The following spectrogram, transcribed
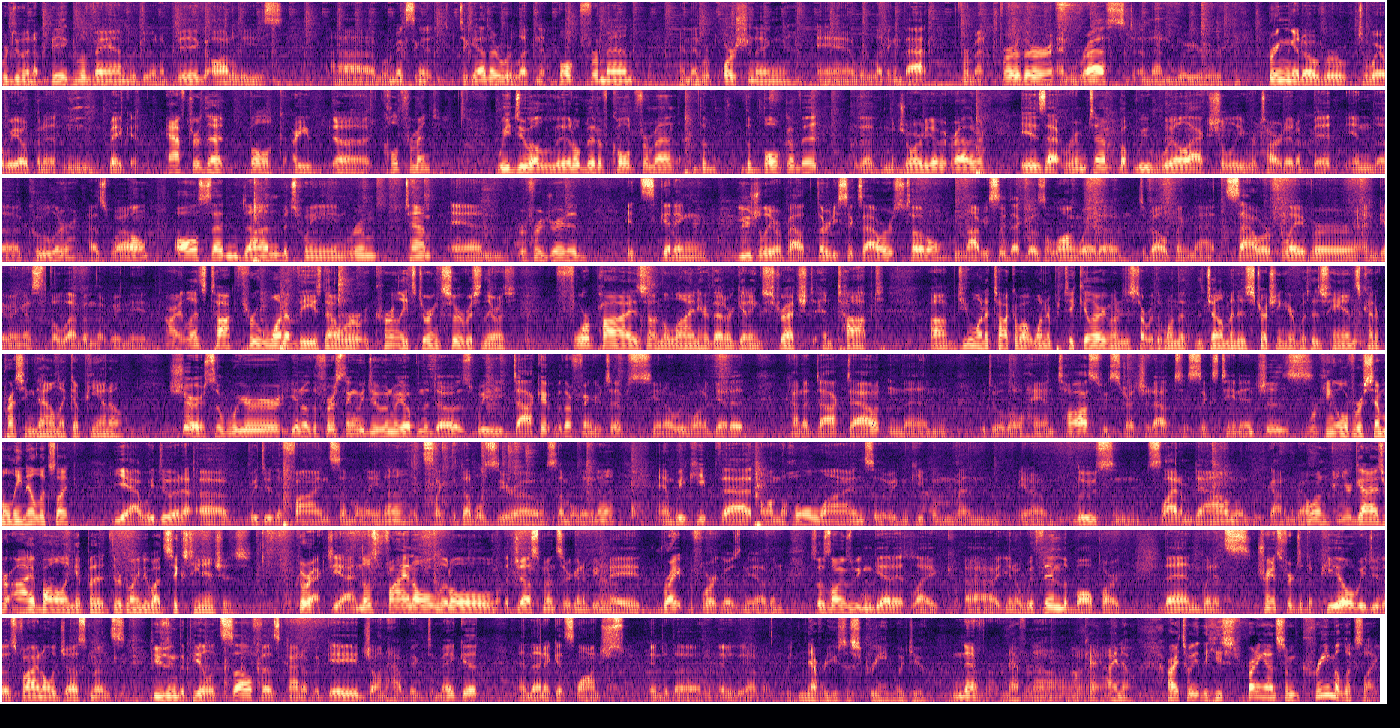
We're doing a big levain. We're doing a big Autolyse. Uh, we're mixing it together. We're letting it bulk ferment, and then we're portioning, and we're letting that ferment further and rest, and then we're bringing it over to where we open it and bake it. After that bulk, are you uh, cold ferment? We do a little bit of cold ferment. The the bulk of it, the, the majority of it rather, is at room temp, but we will actually retard it a bit in the cooler as well. All said and done, between room temp and refrigerated, It's getting usually about 36 hours total. And obviously, that goes a long way to developing that sour flavor and giving us the leaven that we need. All right, let's talk through one of these. Now, we're currently, it's during service, and there is four pies on the line here that are getting stretched and topped. Um, do you want to talk about one in particular? You want to just start with the one that the gentleman is stretching here with his hands, kind of pressing down like a piano? Sure. So we're, you know, the first thing we do when we open the dough is we dock it with our fingertips. You know, we want to get it kind of docked out, and then we do a little hand toss. We stretch it out to 16 inches. Working over semolina, it looks like. Yeah, we do it. Uh, we do the fine semolina. It's like the double zero semolina, and we keep that on the whole line so that we can keep them and you know loose and slide them down when we've got them going. And your guys are eyeballing it, but they're going to about 16 inches. Correct, yeah. And those final little adjustments are going to be made right before it goes in the oven. So as long as we can get it like, uh, you know, within the ballpark, then when it's transferred to the peel, we do those final adjustments using the peel itself as kind of a gauge on how big to make it, and then it gets launched into the into the oven. You would never use a screen, would you? Never. Never. No. no. Okay, I know. All right, so he's spreading on some cream. It looks like.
